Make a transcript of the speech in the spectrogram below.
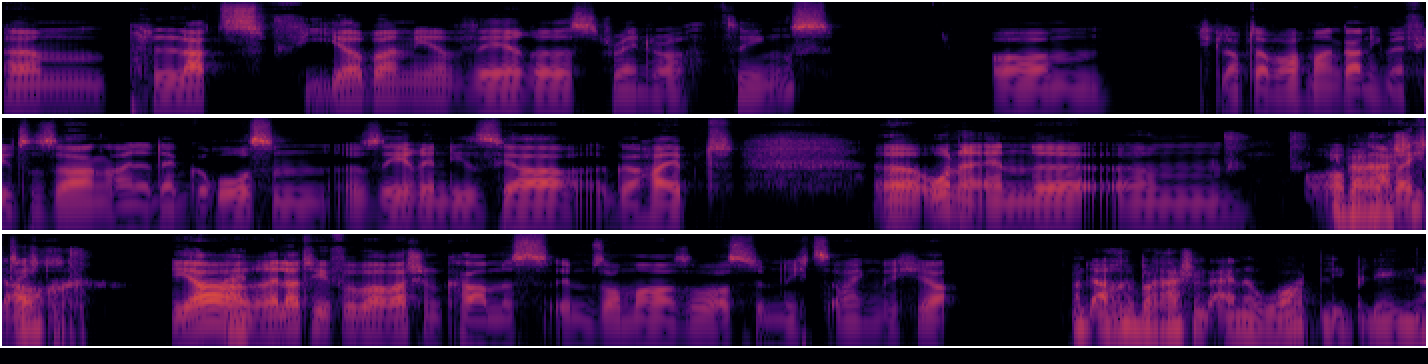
Ähm, Platz 4 bei mir wäre Stranger Things. Ähm, ich glaube, da braucht man gar nicht mehr viel zu sagen. Eine der großen äh, Serien dieses Jahr gehypt. Äh, ohne Ende. Ähm, Überraschend auch. Ja, ein... relativ überraschend kam es im Sommer, so aus dem Nichts eigentlich, ja. Und auch überraschend ein Award-Liebling.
